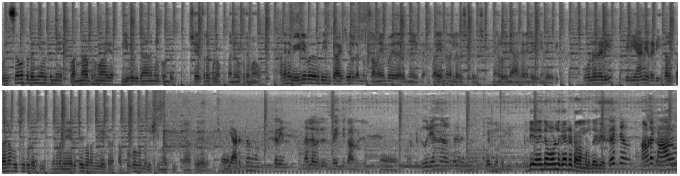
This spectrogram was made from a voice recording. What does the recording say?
ഉത്സവം തുടങ്ങിയാൽ പിന്നെ വർണാഭമായ ദീപവിധാനങ്ങൾ കൊണ്ട് ക്ഷേത്രകുളം മനോഹരമാവും. അങ്ങനെ വീഡിയോ പകർത്തിയും കാഴ്ചകൾ കണ്ടും സമയം പോയത് അറിഞ്ഞേയില്ല. വയറിന് നല്ല വിശപ്പടിച്ചു ഞങ്ങൾ പിന്നെ ആഹാരം കഴിക്കാൻ കയറി. ഊണ് റെഡി ബിരിയാണി റെഡി. തൽക്കാലം വിശപ്പുടക്കി ഞങ്ങൾ നേരത്തെ പറഞ്ഞു കേട്ട അപ്പൂപ്പം ഒന്ന് ലക്ഷ്യമാക്കി യാത്ര ആരംഭിച്ചു. ഈ അടുത്തൊന്നും ഇത്രയും നല്ല ഒരു സൈറ്റ് കാണില്ല കുറച്ച് ദൂരെ നിന്ന് ആൾക്കാർ വരുന്നുണ്ട്. വരുന്നുണ്ടല്ലേ? വണ്ടി അതിന്റെ മുകളിൽ കേട്ടോ നമ്മൾ ധൈര്യമായിട്ട്? അവിടെ കാറും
